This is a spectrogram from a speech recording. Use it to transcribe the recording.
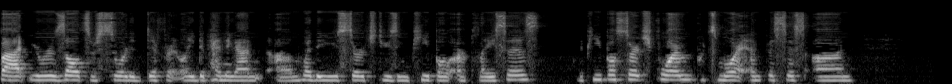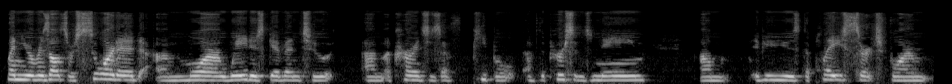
but your results are sorted differently depending on um, whether you searched using people or places. The people search form puts more emphasis on when your results are sorted, um, more weight is given to um, occurrences of people, of the person's name, um, if you use the place search form,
